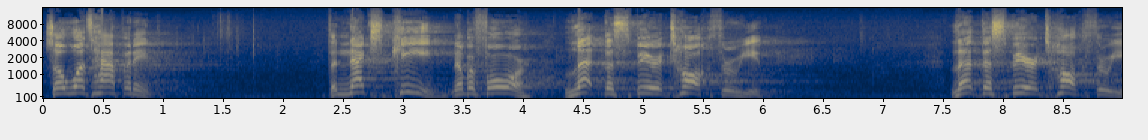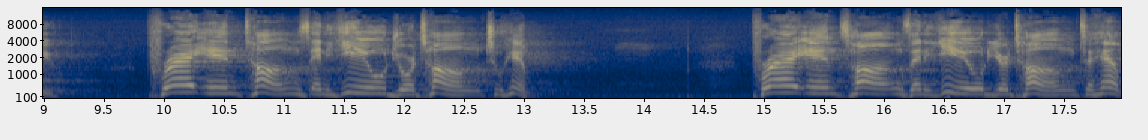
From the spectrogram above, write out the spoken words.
So, what's happening? The next key, number four, let the Spirit talk through you. Let the Spirit talk through you. Pray in tongues and yield your tongue to Him. Pray in tongues and yield your tongue to Him.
